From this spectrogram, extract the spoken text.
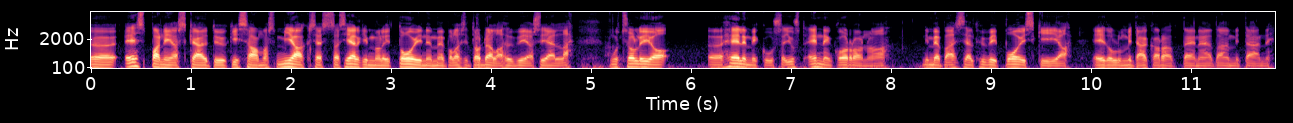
ö, Espanjassa käytyy kisaamassa Miaksessa. Sielläkin me oli toinen, me pelasin todella hyvin jo siellä. Mutta se oli jo ö, helmikuussa, just ennen koronaa. Niin me pääsin sieltä hyvin poiskin ja ei tullut mitään karanteeneja tai mitään. Niin.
